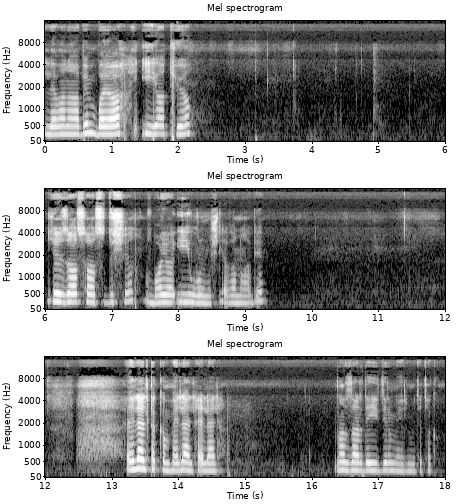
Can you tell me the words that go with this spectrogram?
Levan abim bayağı iyi atıyor. Ceza sahası dışı bayağı iyi vurmuş Levan abi. Helal takım helal helal. Nazar değdirmeyelim bir de takım.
